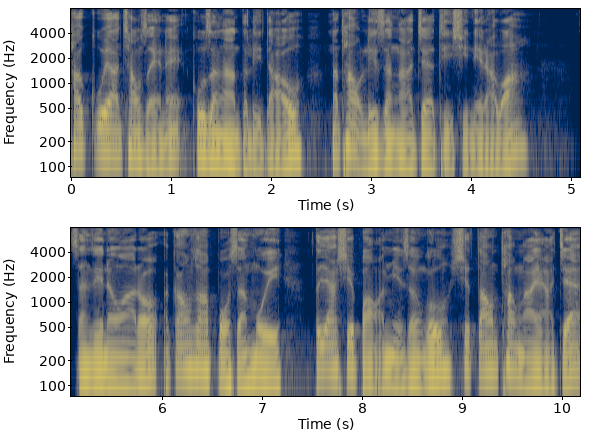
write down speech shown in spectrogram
1960နဲ့95တလီတာကို2045ကျပ်အထိရှိနေတာပါ။စံစင်းနှုန်းကတော့အကောင်းစားပေါ်စံမှွေ108ပေါင်အမြင့်ဆုံးကို8500ကျပ်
